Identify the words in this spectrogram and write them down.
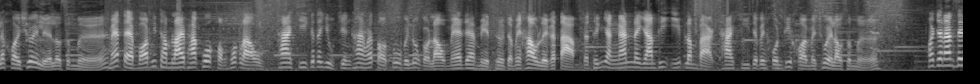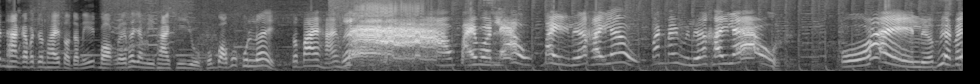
และคอยช่วยเหลือเราเสมอ แม้แต่บอสที่ทำร้ายพักพวกของพวกเราทาคีก็จะอยู่เคียงข้างและต่อสู้ไปร่วมกับเราแม้ดาเมจเธอจะไม่เข้าเลยก็ตาม แต่ถึงอย่างนั้นในยามที่อีฟลำบากทาคีจะเป็นคนที่คอยมาช่วยเราเสมอ เพราะฉะนั้นเส้นทางการประจนภัยต่อจากนี้บอกเลยถ้ายังมีทาคีอยู่ ผมบอกพวกคุณเลย สบายหายว้าวไปหมดแล้ว ไม่เหลือใครแล้ว มันไม่เหลือใครแล้ว โอ้ย เหลือเพื่อนไว้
